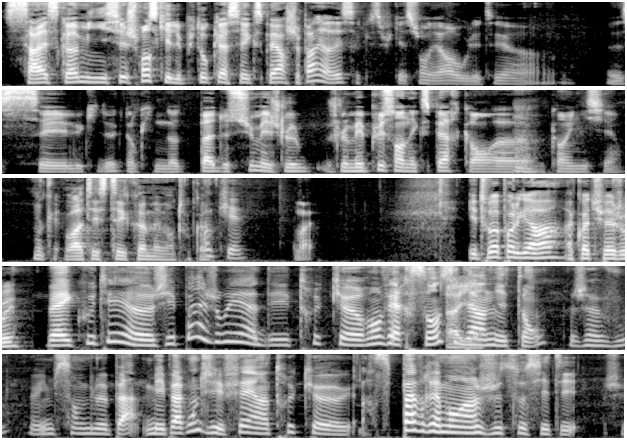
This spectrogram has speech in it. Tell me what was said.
ça reste quand même initié. Je pense qu'il est plutôt classé expert. J'ai pas regardé sa classification d'ailleurs où il était. Euh, c'est Lucky Duck, donc il note pas dessus, mais je le, je le mets plus en expert qu'en euh, Hmm. initié. Ok, on va tester quand même en tout cas. Ok. Et toi, Paul Gara, à quoi tu as joué? Bah écoutez, euh, j'ai pas joué à des trucs euh, renversants ces Aïe. derniers temps, j'avoue, euh, il me semble pas. Mais par contre, j'ai fait un truc, euh, alors c'est pas vraiment un jeu de société, je-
